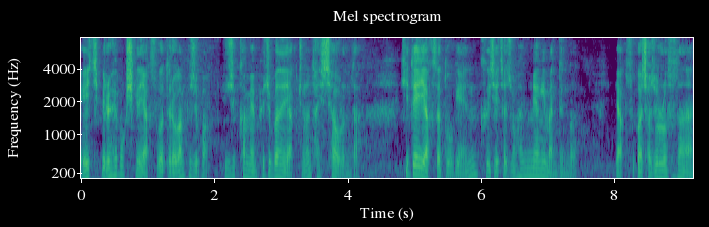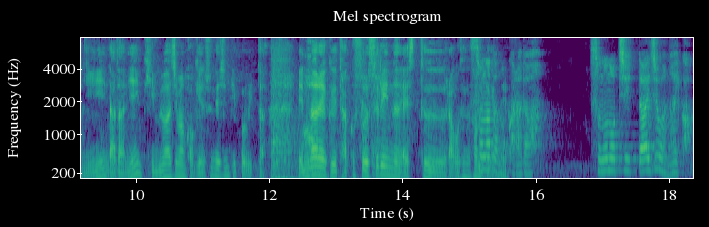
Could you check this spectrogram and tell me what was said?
HP를 회복시키는 약수가 들어간 표주박, 휴식하면 표주반의 약주는 다시 차오른다. 희대의 약사 도겐, 그 제자 중 한 명이 만든 것. 약수가 저절로 솟아나니 나다니 기묘하지만 거기엔 숨겨진 비법이 있다. 옛날에 그 다크소울 3에 있는 에스트라고 そ 생각하면 なたの 되겠네요. 体その後大事はないか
